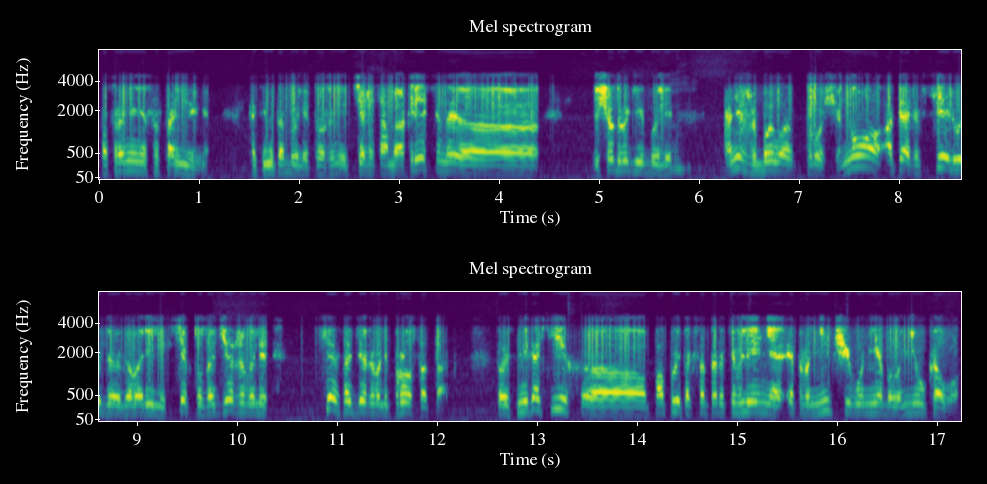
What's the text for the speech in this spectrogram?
по сравнению с остальными. Какими-то были тоже те же самые Окрестины, э, еще другие были. Конечно было проще. Но, опять же, все люди говорили, все, кто задерживали, всех задерживали просто так. То есть никаких э, попыток сопротивления, этого ничего не было ни у кого.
